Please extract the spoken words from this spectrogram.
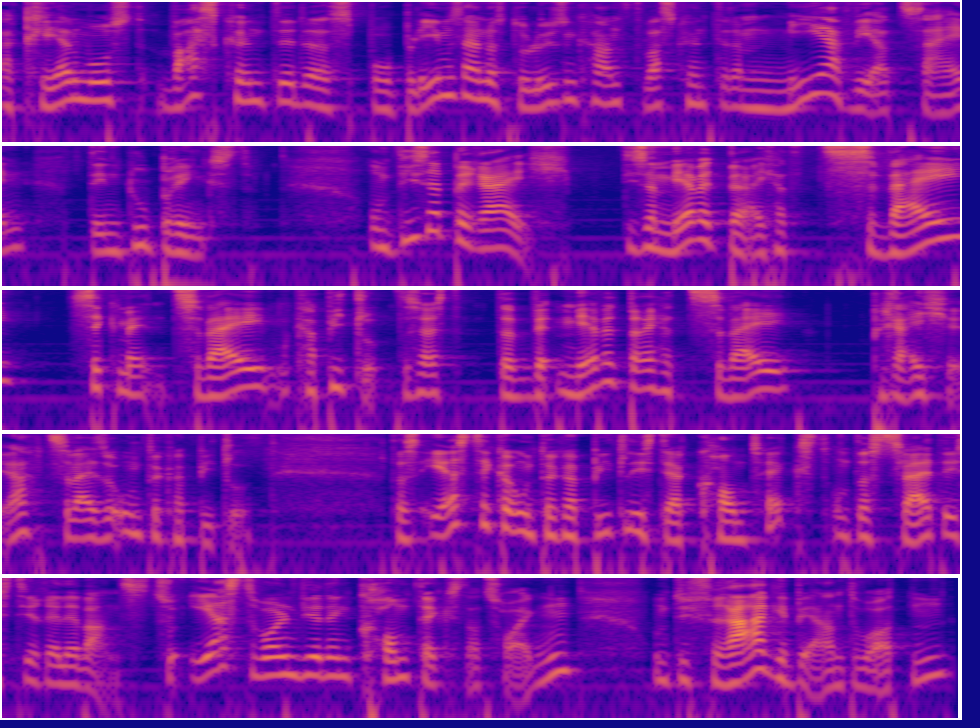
erklären musst, was könnte das Problem sein, das du lösen kannst, was könnte der Mehrwert sein, den du bringst. Und dieser Bereich, dieser Mehrwertbereich hat zwei Segmente, zwei Kapitel. Das heißt, der Mehrwertbereich hat zwei Bereiche, ja, zwei so Unterkapitel. Das erste Unterkapitel ist der Kontext und das zweite ist die Relevanz. Zuerst wollen wir den Kontext erzeugen und die Frage beantworten,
